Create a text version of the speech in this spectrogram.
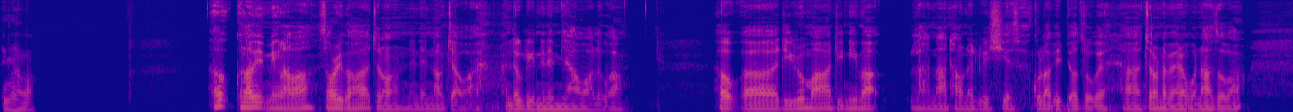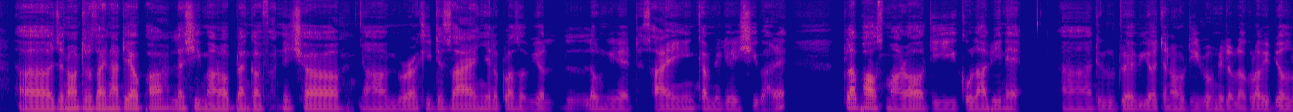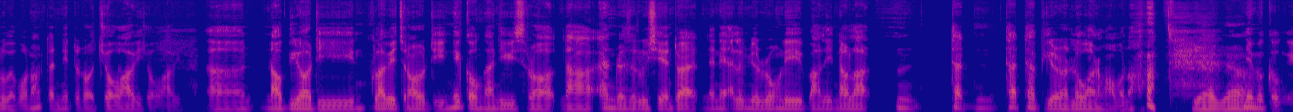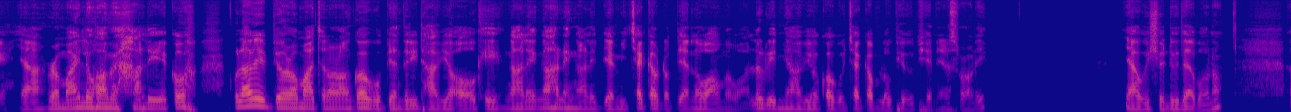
မင်္ဂလာပါ ဟုတ်ခလာပြီမင်္ဂလာပါ sorry ပါကျွန်တော်နည်းနည်းနောက်ကျသွားအလုပ်လေးနည်းနည်းများသွားလို့ပါဟုတ်အာဒီ room မှာဒီနေ့မှလာနားထောင်တဲ့လူရှိရဆိုကိုလာပြပြောသလိုပဲအာကျွန်တော်နာမည်တော့ဝနာဆိုပါအာကျွန်တော်ဒီဇိုင်နာတယောက်ပါလက်ရှိမှာတော့ Blanca Furniture အာ Meraki Design Yellow Class ဆိုပြီးတော့လုပ်နေတဲ့ design company လေးရှိပါတယ် Clubhouse မှာတော့ဒီကိုလာပြေးနဲ့ အာအတူတူတွဲပြီးတော့ကျွန်တော်တို့ဒီ room တွေလောက်လာ club ပြေပြောသလိုပဲပေါ့နော်တစ်နှစ်တော်တော်ကြော်သွားပြီကြော်သွားပြီအာနောက်ပြီးတော့ဒီ club ပြေကျွန်တော်တို့ဒီနှစ်ကုန်ကန်တီးပြီဆိုတော့ဒါ end resolution အတွက်နည်းနည်းအဲ့လိုမျိုး room လေးပါလေးနောက်လာထပ်ထပ်ထပ်ပြီးတော့လောက်ရတော့မှာပေါ့နော် yeah yeah နှစ်မကုန်ခင် yeah remind လုပ်ရမယ်ဟာလေးကိုကိုလာပြေပြောတော့မှကျွန်တော်တော့ကိုယ့်ကိုပြန်သတိထားပြီးတော့ okay ငါလည်းငါနဲ့ငါလည်းပြန်ပြီး check out တော့ပြန်လုပ်အောင်ပဲပေါ့အလုပ်တွေများပြီးတော့ကိုယ့်ကို check out မလုပ်ဖြစ်ဖြစ်နေတယ်ဆိုတော့လေ yeah we should do that ပေါ့နော်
